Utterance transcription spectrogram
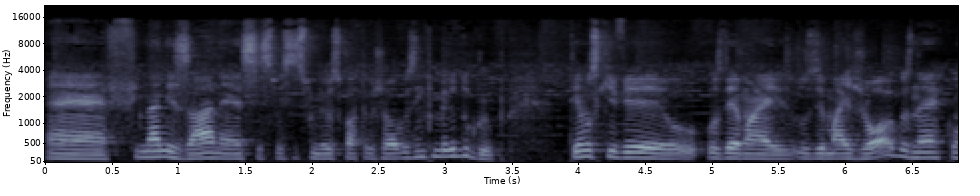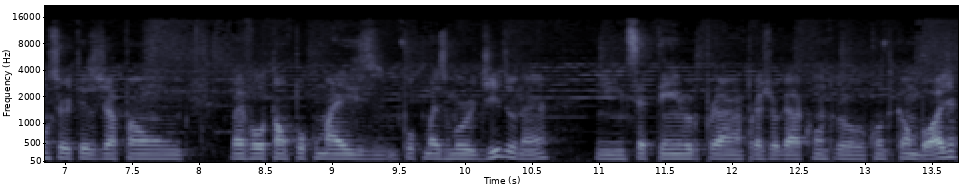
é, finalizar né, esses, esses primeiros quatro jogos em primeiro do grupo. Temos que ver os demais, os demais jogos, né? Com certeza o Japão vai voltar um pouco mais, um pouco mais mordido, né? em setembro para jogar contra o, contra o Camboja.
